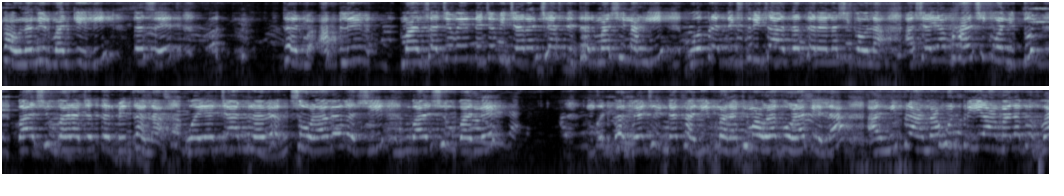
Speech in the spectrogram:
भावना निर्माण केली. तसेच धर्म आपले माणसाचे वय असते. धर्माशी नाही व प्रत्येक स्त्रीचा आदर करायला शिकवला. अशा या महान शिकवणीतून बाल शिवबाराजा तरबेज झाला. वयाच्या अठराव्या सोळाव्या वर्षी बाल शिवबाने भगव्या झेंड्याखाली मराठी मावळा गोळा केला आणि प्राणाहून प्रिय आम्हाला भगवा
